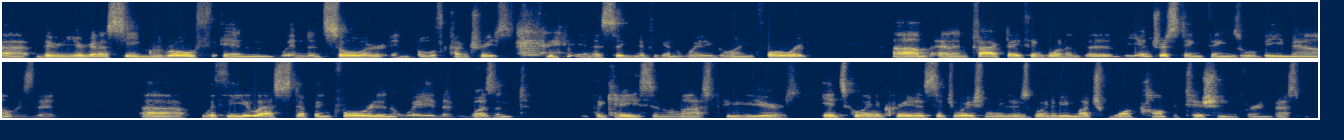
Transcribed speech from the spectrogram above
uh, there you're going to see growth in wind and solar in both countries in a significant way going forward. Um, and in fact, I think one of the, the interesting things will be now is that uh, with the US stepping forward in a way that wasn't the case in the last few years, it's going to create a situation where there's going to be much more competition for investment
